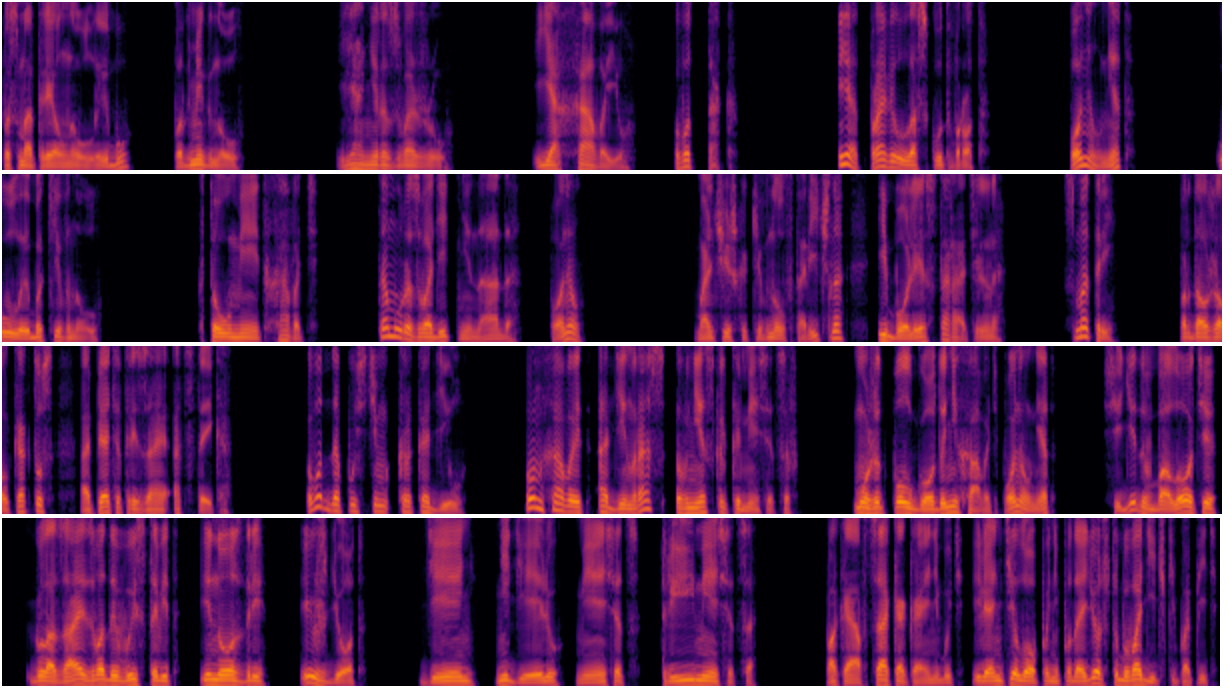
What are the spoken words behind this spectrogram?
Посмотрел на улыбу, подмигнул. Я не развожу. Я хаваю. Вот так. И отправил лоскут в рот. Понял, нет? Улыба кивнул. Кто умеет хавать, тому разводить не надо. Понял? Мальчишка кивнул вторично и более старательно. Смотри, продолжал кактус, опять отрезая от стейка. Вот, допустим, крокодил. Он хавает один раз в несколько месяцев. Может полгода не хавать, понял, нет? Сидит в болоте, глаза из воды выставит и ноздри, и ждет. День, неделю, месяц, три месяца. Пока овца какая-нибудь или антилопа не подойдет, чтобы водички попить.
